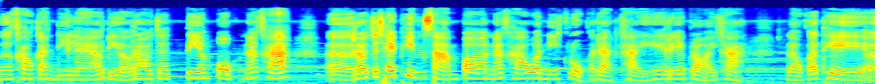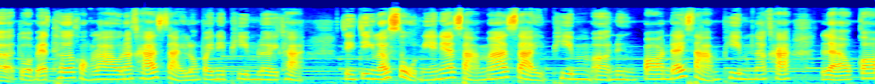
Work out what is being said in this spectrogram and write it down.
มื่อเข้ากันดีแล้ว เดี๋ยวเราจะเตรียมอบนะคะเเราจะใช้พิมพ์ 3 ปอนด์นะคะ วันนี้กรุกระดาษไข่ให้เรียบร้อยค่ะ เราก็เทตัวแบตเตอร์ของเรานะคะ ใส่ลงไปในพิมพ์เลยค่ะ จริงๆ แล้วสูตรนี้เนี่ยสามารถใส่พิมพ์หนึ่งปอนด์ได้ 3 พิมพ์นะคะ แล้วก็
